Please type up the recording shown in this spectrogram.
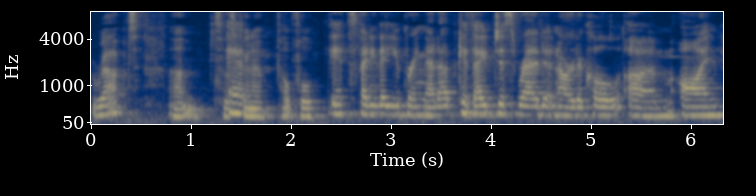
wrapped. Um, so it's kind of helpful. it's funny that you bring that up because I just read an article um, on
